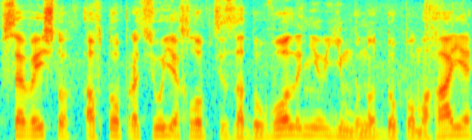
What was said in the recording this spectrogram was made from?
все вийшло, авто працює, хлопці задоволені, їм воно допомагає.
